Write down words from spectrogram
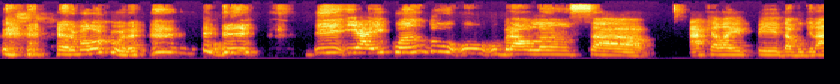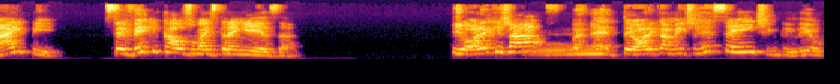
era uma loucura. era... E, e aí, quando o, o Brau lança aquela EP da Bugnipe, você vê que causa uma estranheza. E olha que já Hum. é teoricamente recente, entendeu?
